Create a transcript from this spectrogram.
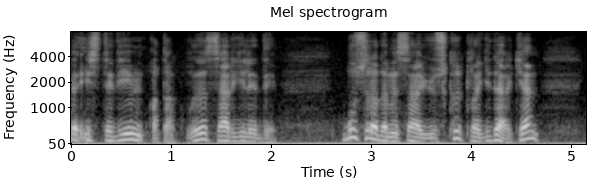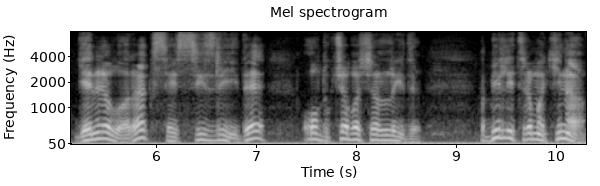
ve istediğim ataklığı sergiledi. Bu sırada mesela 140 ile giderken genel olarak sessizliği de oldukça başarılıydı. 1 litre makina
